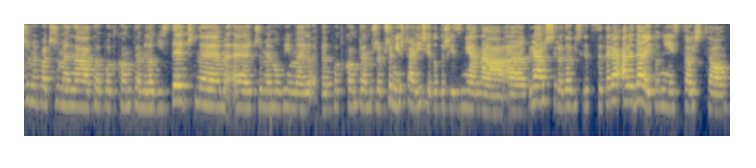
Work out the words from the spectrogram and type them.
czy my patrzymy na to pod kątem logistycznym, e, czy my mówimy e, pod kątem, że przemieszczanie się to też jest zmiana e, branż, środowisk, etc., ale dalej to nie jest coś, co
